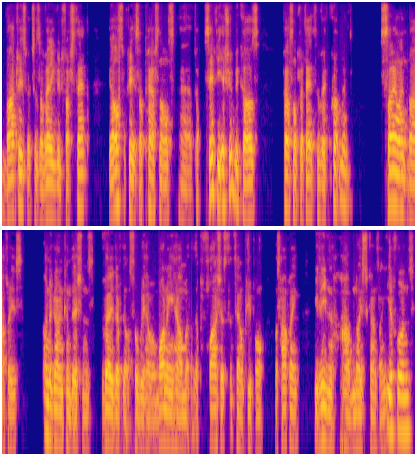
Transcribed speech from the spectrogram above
batteries, which is a very good first step. It also creates a personal uh, safety issue because personal protective equipment, silent batteries, underground conditions, very difficult. So we have a warning helmet that flashes to tell people what's happening. You can even have noise cancelling earphones.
